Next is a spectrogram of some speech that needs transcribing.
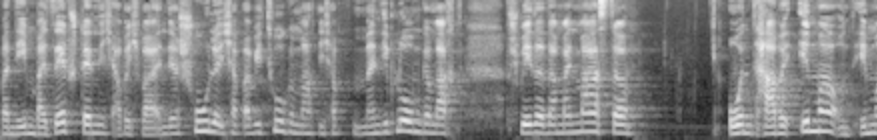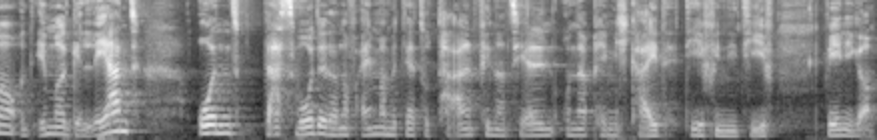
war nebenbei selbstständig, aber ich war in der Schule, ich habe Abitur gemacht, ich habe mein Diplom gemacht, später dann mein Master und habe immer und immer und immer gelernt und das wurde dann auf einmal mit der totalen finanziellen Unabhängigkeit definitiv weniger.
